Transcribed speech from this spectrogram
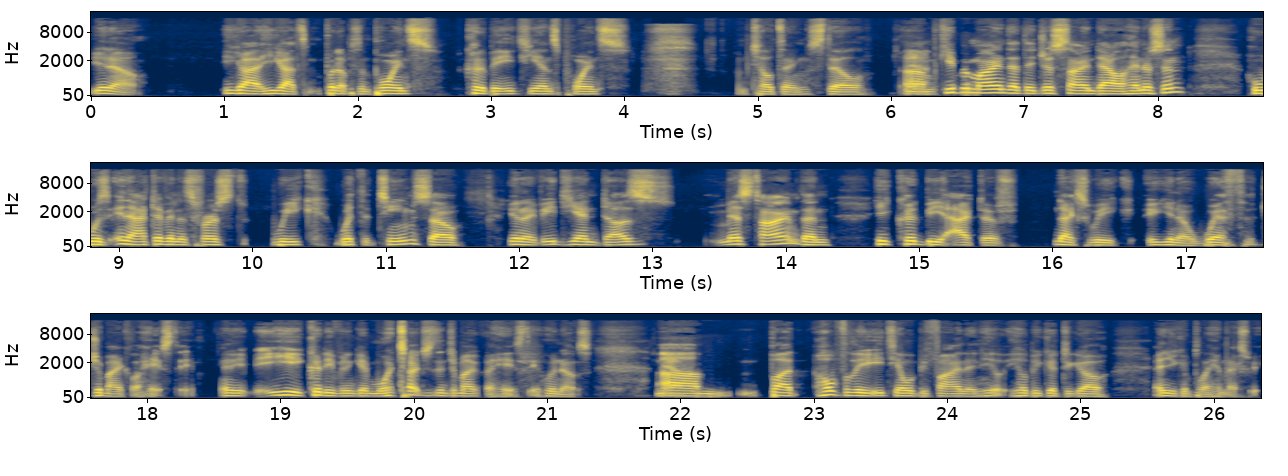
You know, he got he got some, put up some points. Could have been ETN's points. I'm tilting still. Yeah. Um, keep in mind that they just signed Darrell Henderson, who was inactive in his first week with the team. So you know, if ETN does miss time, then he could be active next week, you know, with JaMycal Hasty. And he, he, could even get more touches than JaMycal Hasty. Who knows? Yeah. Um, but hopefully ETN will be fine and he'll he'll be good to go and you can play him next week.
